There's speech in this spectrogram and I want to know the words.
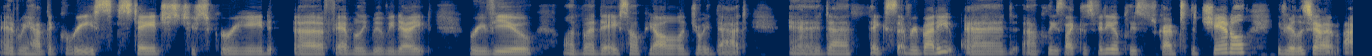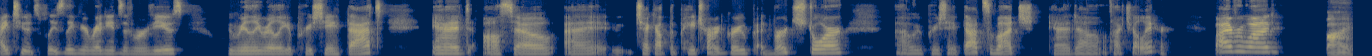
and we had the grease stage to screen uh, family movie night review on monday so hope you all enjoyed that and uh, thanks everybody. And uh, please like this video please subscribe to the channel. If you're listening on itunes please leave your ratings and reviews. We really really appreciate that. And also uh, check out the patreon group and merch store. Uh, we appreciate that so much. And uh, we'll talk to y'all later. Bye, everyone. Bye.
